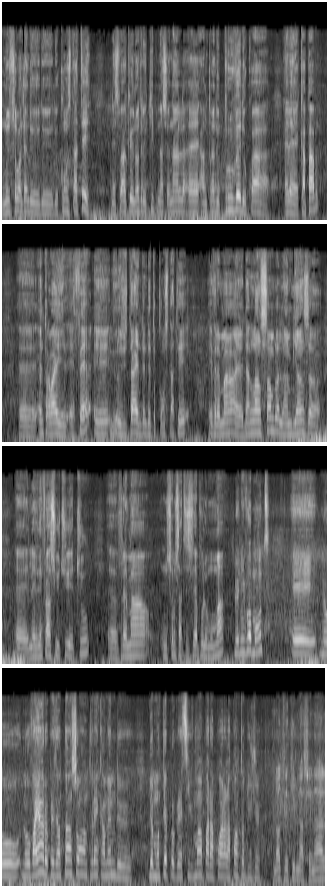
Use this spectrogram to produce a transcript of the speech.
nous sommes en train de, constater, n'est-ce pas, que notre équipe nationale est en train de prouver de quoi elle est capable. Euh, un travail est fait et le résultat est en train d'être constaté. Et vraiment, euh, dans l'ensemble, l'ambiance, euh, les infrastructures et tout, vraiment, nous sommes satisfaits pour le moment. Le niveau monte et nos, vaillants représentants sont en train quand même de, de, monter progressivement par rapport à la pente du jeu. Notre équipe nationale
